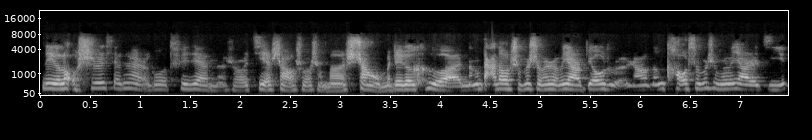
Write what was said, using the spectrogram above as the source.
那个老师先开始给我推荐的时候，介绍说什么上我们这个课能达到什么什么什么样的标准，然后能考什么什么什么样的级，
